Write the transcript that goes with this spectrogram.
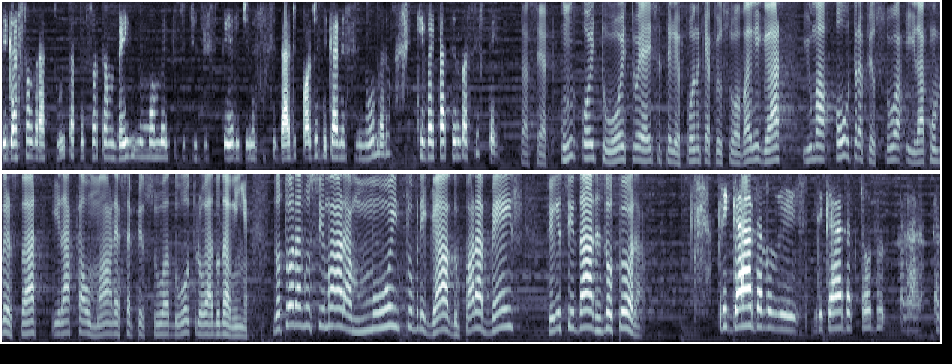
ligação gratuita, a pessoa também, no momento de desespero, de necessidade, pode ligar nesse número que vai estar tá tendo assistência. Tá certo. 188 é esse telefone que a pessoa vai ligar e uma outra pessoa irá conversar, irá acalmar essa pessoa do outro lado da linha. Doutora Lucimara, muito obrigado. Parabéns Felicidades, doutora. Obrigada, Luiz. Obrigada a, todo, a, a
